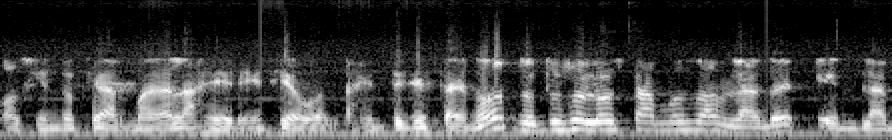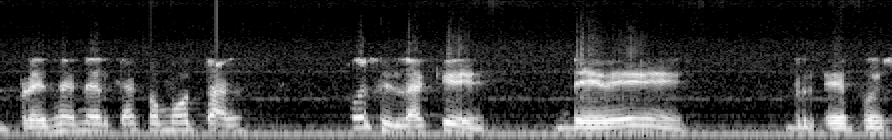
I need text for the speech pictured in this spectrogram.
haciendo quedar mal a la gerencia o a la gente que está. No, nosotros solo estamos hablando de que la empresa Enerca como tal, pues es la que debe eh, pues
